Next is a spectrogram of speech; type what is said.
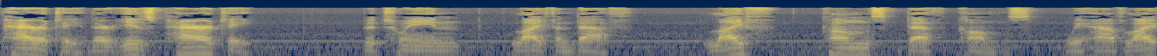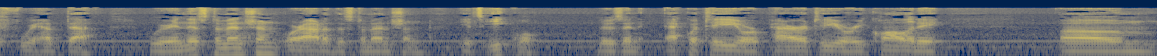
parity. There is parity between life and death. Life comes, death comes. We have life, we have death. We're in this dimension, we're out of this dimension. It's equal. There's an equity or parity or equality um,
